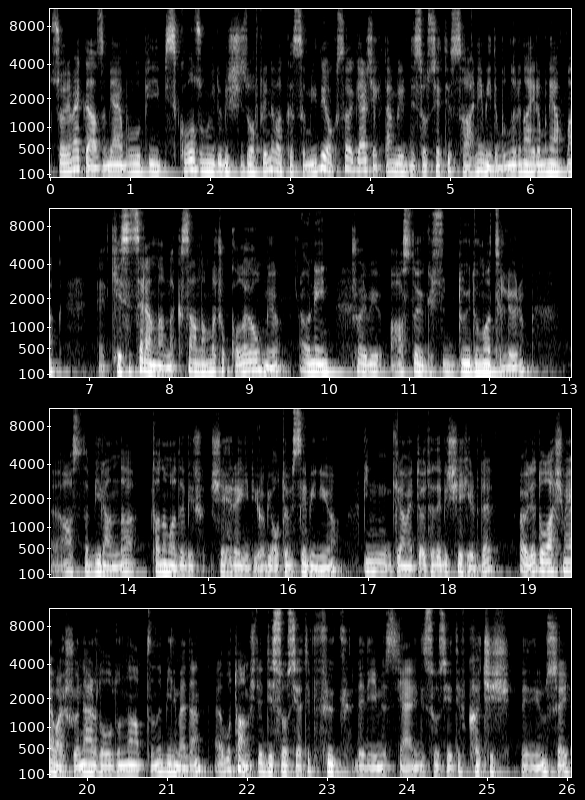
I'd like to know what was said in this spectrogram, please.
söylemek lazım. Yani bu bir psikoz muydu, bir şizofreni vakası mıydı yoksa gerçekten bir disosyatif sahne miydi? Bunların ayrımını yapmak e, kesitsel anlamda, kısa anlamda çok kolay olmuyor. Örneğin şöyle bir hasta öyküsü duyduğumu hatırlıyorum. E, hasta bir anda tanımadığı bir şehre gidiyor, bir otobüse biniyor. Bin kilometre ötede bir şehirde öyle dolaşmaya başlıyor. Nerede olduğunu ne yaptığını bilmeden. E, bu tam işte disosyatif füg dediğimiz yani disosyatif kaçış dediğimiz şey.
